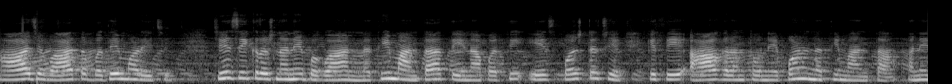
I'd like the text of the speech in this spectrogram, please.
આ જ વાત બધે મળે છે. જે શ્રી કૃષ્ણને ભગવાન નથી માનતા તેના પરથી એ સ્પષ્ટ છે કે તે આ ગ્રંથોને પણ નથી માનતા અને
